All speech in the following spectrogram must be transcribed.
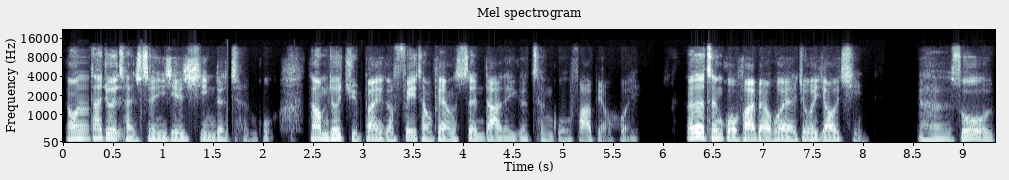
然后它就会产生一些新的成果，那我们就会举办一个非常非常盛大的一个成果发表会。那这成果发表会就会邀请呃所有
